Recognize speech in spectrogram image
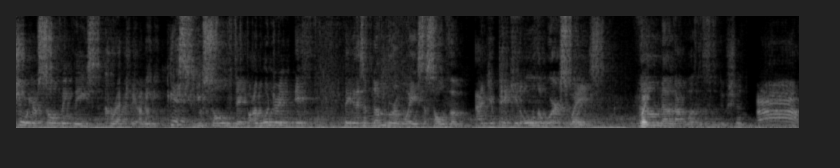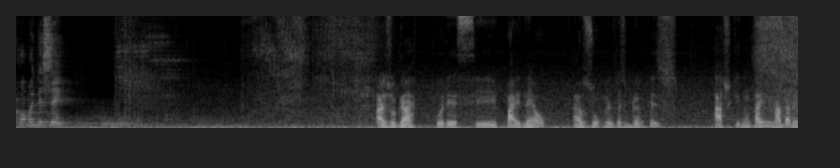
Sure you're solving these correctly? I mean, yes, you solved it, but I'm wondering if maybe there's a number of ways to solve them, and you're picking all the worst ways. Wait. No, no, that was the solution. Ah, what am I missing? A julgar por esse painel azul com letras brancas, acho que não tá indo nada bem.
